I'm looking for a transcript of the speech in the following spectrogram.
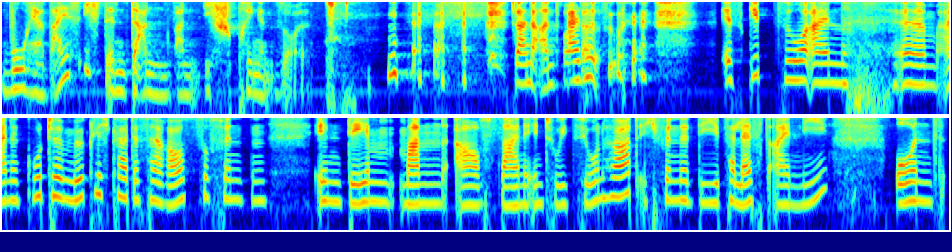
woher weiß ich denn dann, wann ich springen soll? Deine Antwort also, dazu? Es gibt so ein, ähm, eine gute Möglichkeit, das herauszufinden, indem man auf seine Intuition hört. Ich finde, die verlässt einen nie. Und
